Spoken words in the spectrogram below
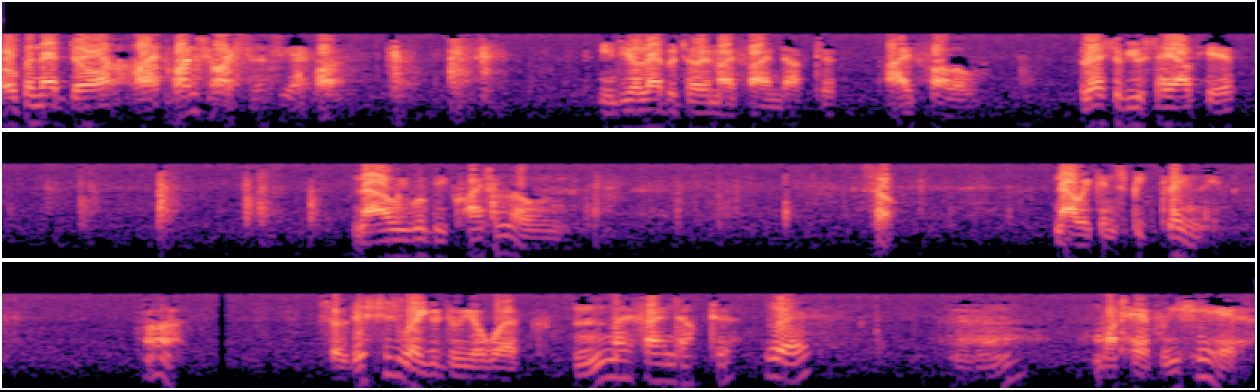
Open that door. At once, Your Excellency, at once. Into your laboratory, my fine doctor. I follow. The rest of you stay out here. Now we will be quite alone. So, now we can speak plainly. Ah, so this is where you do your work, hmm, my fine doctor? Yes. Uh, what have we here?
